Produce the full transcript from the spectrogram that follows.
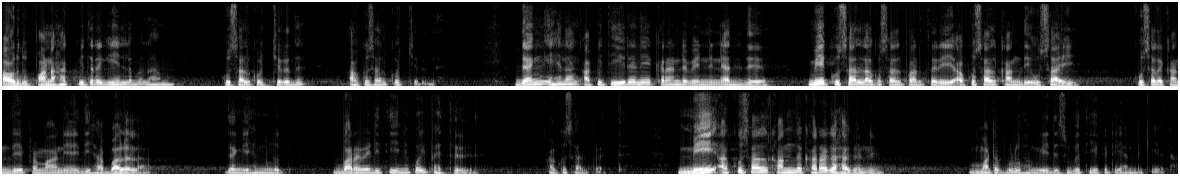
අවුරුදු පණහක් විතර ගිහිල්ල බලහම් කුසල් කොච්චරද අකුසල් කොච්චරද. දැන් එහෙනම් අපි තීරණය කරන්න වෙන්න නැද්ද මේ කුසල් අකුසල් පර්තරයේ අකුසල් කන්දේ උසයි කුසල කන්දේ ප්‍රමාණයයි දිහා බලලා දැන් එහෙමුණුත් බර වැඩි තියෙන කොයි පැත්තද අකුසල් පැත්ත. මේ අකුසල් කන්ද කරගහගන මට පුළුවන් වේද සුගතියකට යන්න කියලා.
